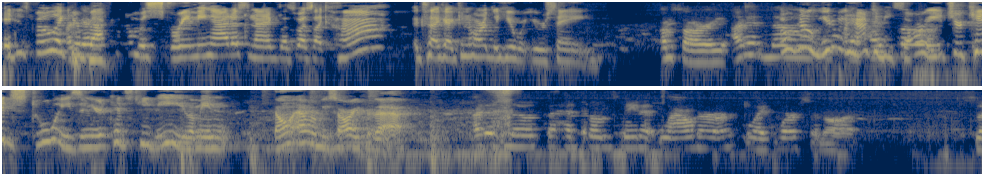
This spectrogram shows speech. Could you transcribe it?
It just felt like your Again. background was screaming at us, and I, that's why I was like, huh? It's like I can hardly hear what you were saying. I'm sorry. I didn't know. Oh no, you don't have to be headphones- sorry. It's your kids' toys and your kids' TV. I mean, don't ever be sorry for that. I didn't know if the headphones made it louder, like worse or not. So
